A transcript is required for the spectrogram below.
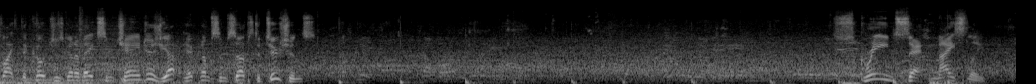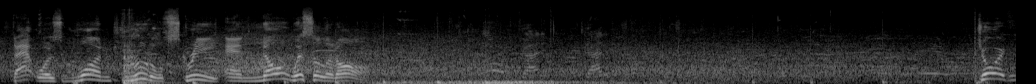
Looks like the coach is going to make some changes. Yep, here comes some substitutions. Screen set nicely. That was one brutal screen and no whistle at all. Jordan.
